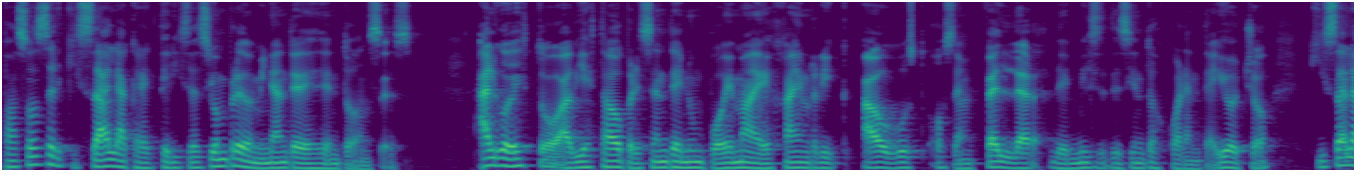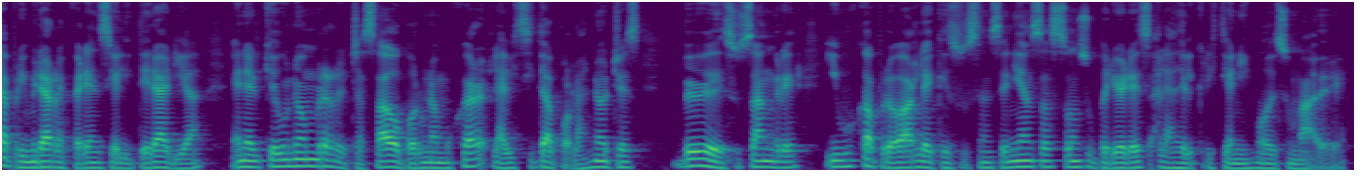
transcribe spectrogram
pasó a ser quizá la caracterización predominante desde entonces. Algo de esto había estado presente en un poema de Heinrich August Ossenfelder de 1748, quizá la primera referencia literaria, en el que un hombre rechazado por una mujer la visita por las noches, bebe de su sangre y busca probarle que sus enseñanzas son superiores a las del cristianismo de su madre.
